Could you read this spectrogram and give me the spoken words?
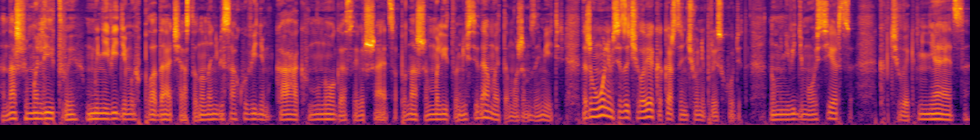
Наши молитвы, мы не видим их плода часто, но на небесах увидим, как много совершается по нашим молитвам. Не всегда мы это можем заметить. Даже мы молимся за человека, кажется, ничего не происходит, но мы не видим его сердца, как человек меняется,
